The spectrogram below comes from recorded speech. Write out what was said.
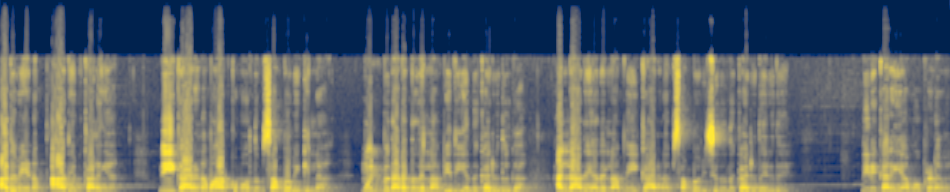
അത് വേണം ആദ്യം കളയാൻ. നീ കാരണം ആർക്കും ഒന്നും സംഭവിക്കില്ല. മുൻപ് നടന്നതെല്ലാം വിധിയെന്ന് കരുതുക. അല്ലാതെ അതെല്ലാം നീ കാരണം സംഭവിച്ചതെന്ന് കരുതരുത്. നിനക്കറിയാമോ പ്രണവ്?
